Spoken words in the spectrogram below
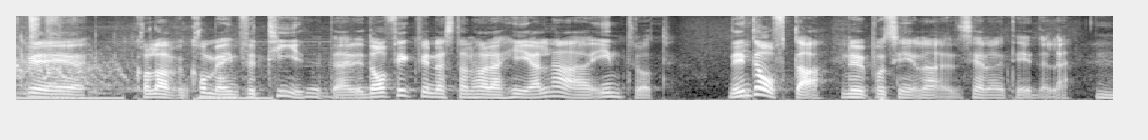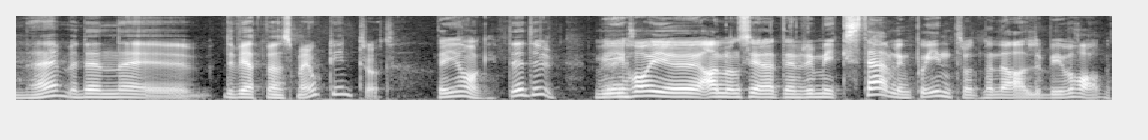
fick vi, kolla, kom jag in för tidigt där? Idag fick vi nästan höra hela introt. Det är inte ofta nu på senare, senare tid eller? Nej, men den, eh, du vet vem som har gjort introt? Det är jag. Det är du. Vi har ju annonserat en remixtävling på introt men det har aldrig blivit av.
